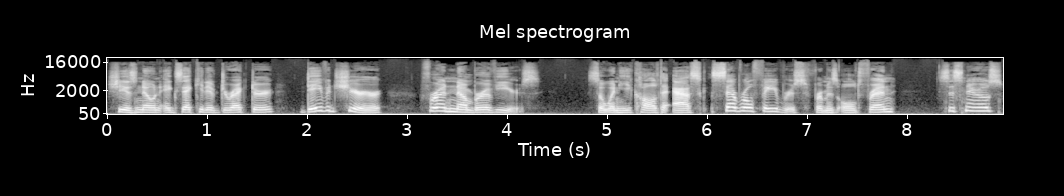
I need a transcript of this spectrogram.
She is known executive director David Shearer for a number of years, so when he called to ask several favors from his old friend, Cisneros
